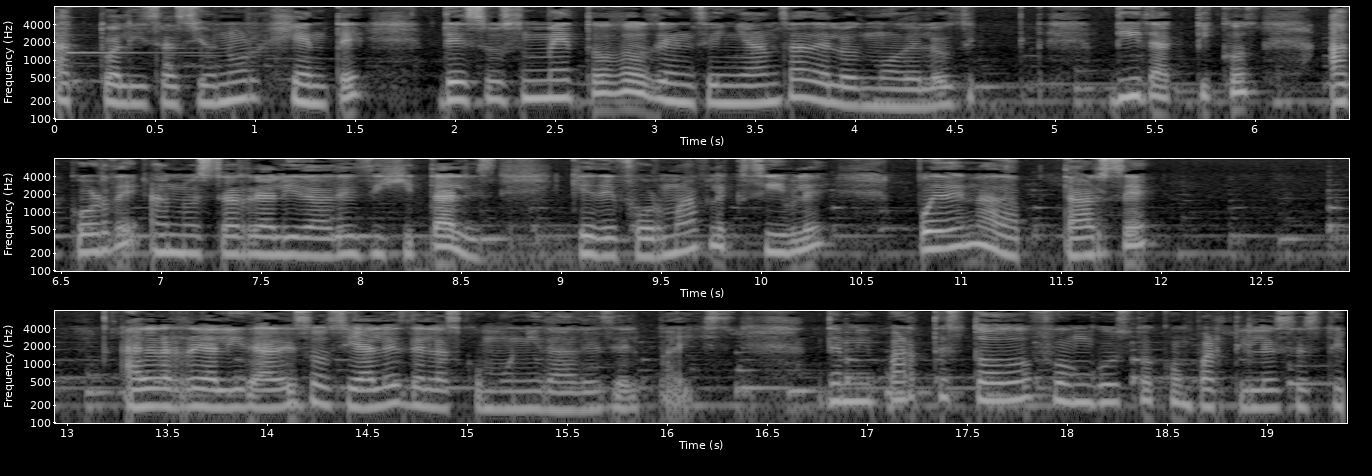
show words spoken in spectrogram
actualización urgente de sus métodos de enseñanza de los modelos didácticos acorde a nuestras realidades digitales, que de forma flexible pueden adaptarse a las realidades sociales de las comunidades del país. De mi parte es todo, fue un gusto compartirles esta,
